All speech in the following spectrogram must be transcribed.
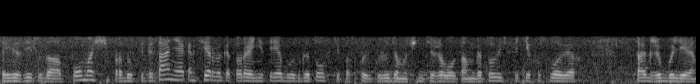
Привезли туда помощь, продукты питания, консервы, которые не требуют готовки, поскольку людям очень тяжело там готовить в таких условиях. Также были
